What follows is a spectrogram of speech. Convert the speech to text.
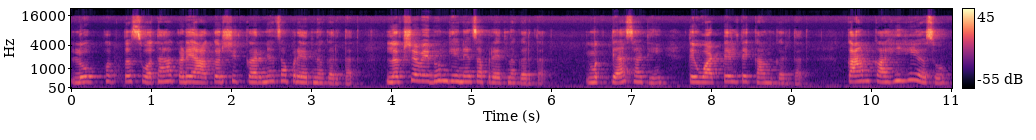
लोक फक्त स्वतःकडे आकर्षित करण्याचा प्रयत्न करतात. लक्ष वेधून घेण्याचा प्रयत्न करतात. मग त्यासाठी ते वाटेल ते काम करतात. काम काहीही असो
